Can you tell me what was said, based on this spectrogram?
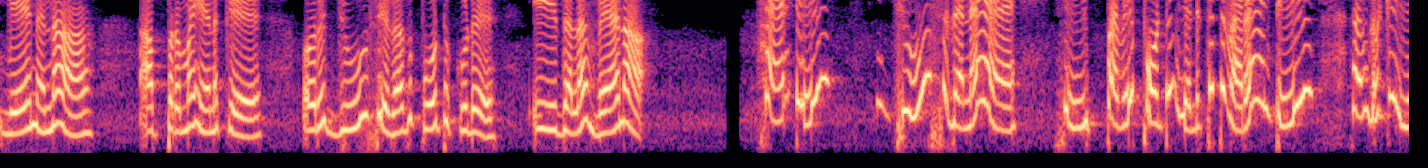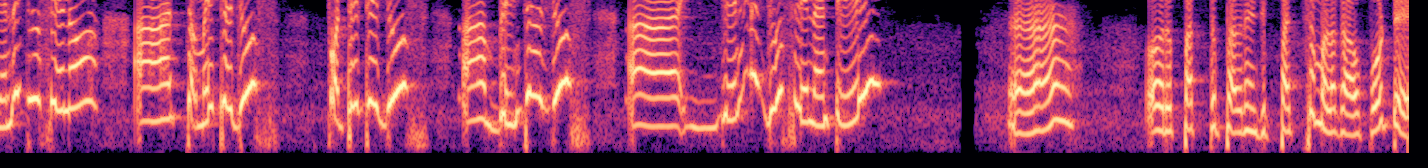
வேணும்னா அப்புறமா எனக்கு ஒரு ஜூஸ் ஏதாவது போட்டு கொடு. இதெல்லாம் வேணாம். ஜூஸ் தானே? இப்பவே போட்டு எடுத்துட்டு வரேன் ஆண்டி. உங்களுக்கு என்ன ஜூஸ் வேணும்? Tomato juice potato juice brinjal juice என்ன ஜூஸ் வேணும் ஆண்டி? ஆ, ஒரு பத்து பதினஞ்சு பச்சை மிளகாவை போட்டு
